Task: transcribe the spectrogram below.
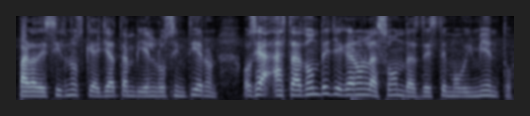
para decirnos que allá también lo sintieron. O sea, ¿hasta dónde llegaron las ondas de este movimiento?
